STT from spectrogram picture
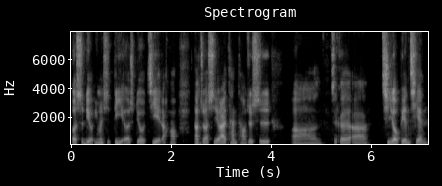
二十六，因为是第二十六届了哈。那主要是要来探讨就是啊、这个呃气候变迁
